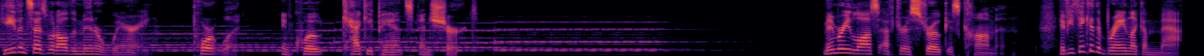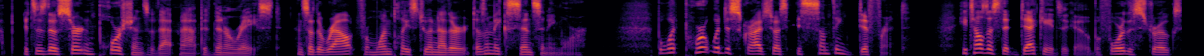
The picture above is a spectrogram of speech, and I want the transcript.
He even says what all the men are wearing Portwood in quote, khaki pants and shirt. Memory loss after a stroke is common. If you think of the brain like a map, it's as though certain portions of that map have been erased, and so the route from one place to another doesn't make sense anymore. But what Portwood describes to us is something different. He tells us that decades ago, before the strokes,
